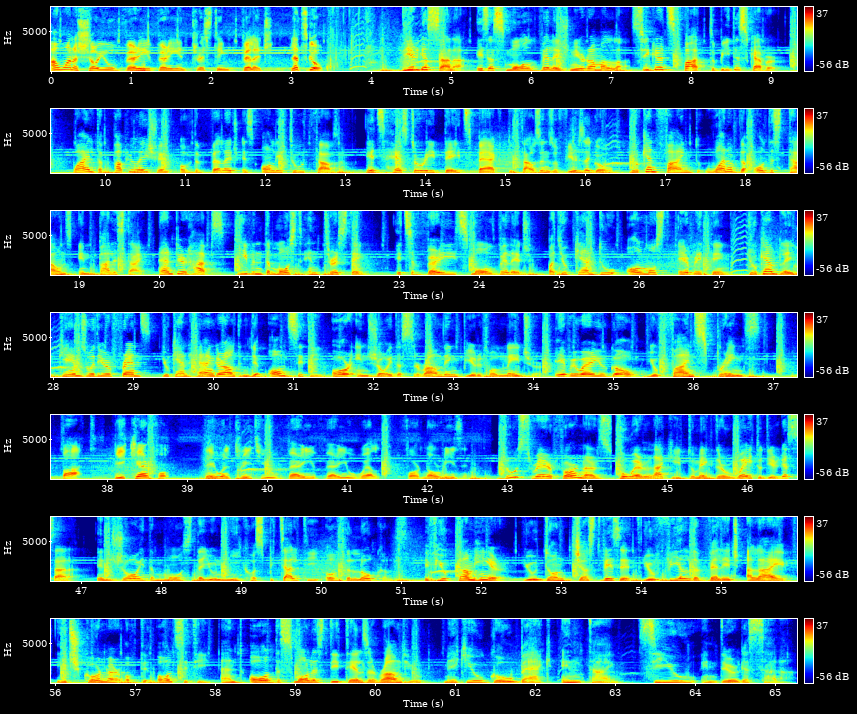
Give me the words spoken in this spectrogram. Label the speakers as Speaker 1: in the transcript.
Speaker 1: I want to show you very, very interesting village. Let's go.
Speaker 2: Deir Ghassana is a small village near Ramallah, secret spot to be discovered. While the population of the village is only 2000, its history dates back to thousands of years ago. You can find one of the oldest towns in Palestine and perhaps even the most interesting. It's a very small village, but you can do almost everything. You can play games with your friends, you can hang around in the old city or enjoy the surrounding beautiful nature. Everywhere you go, you find springs.
Speaker 1: But be careful they will treat you very, very well for no reason.
Speaker 2: Those rare foreigners who were lucky to make their way to Deir Ghassana enjoy the most the unique hospitality of the locals. If you come here, you don't just visit, you feel the village alive. Each corner of the old city and all the smallest details around you make you go back in time. See you in Deir Ghassana.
